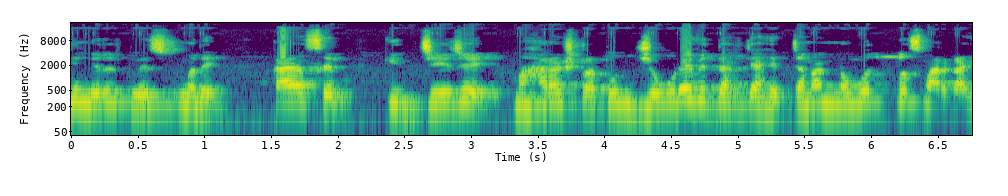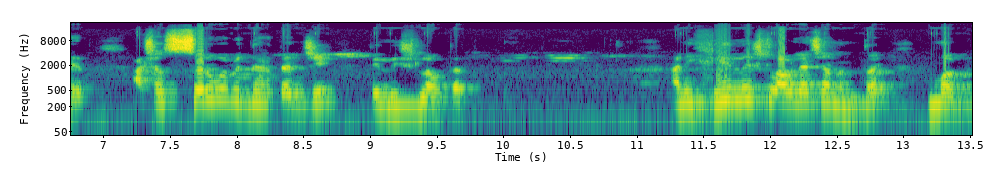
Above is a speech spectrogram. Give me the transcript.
ही मेरिट लिस्टमध्ये काय असेल की जे जे महाराष्ट्रातून जेवढे विद्यार्थी आहेत ज्यांना नव्वद प्लस मार्क आहेत अशा सर्व विद्यार्थ्यांची ते लिस्ट लावतात. आणि ही लिस्ट लावल्याच्या नंतर मग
